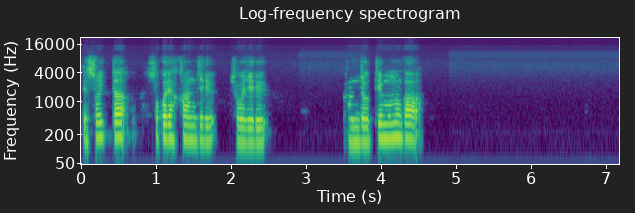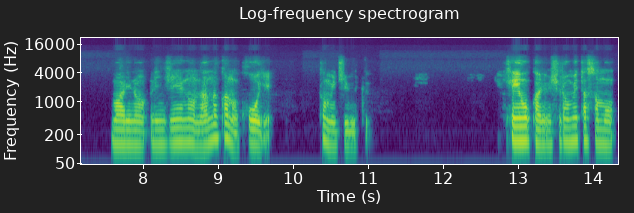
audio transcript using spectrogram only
で、そういった、そこで感じる、生じる感情っていうものが、周りの隣人への何らかの行為と導く。嫌悪感や後ろめたさも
